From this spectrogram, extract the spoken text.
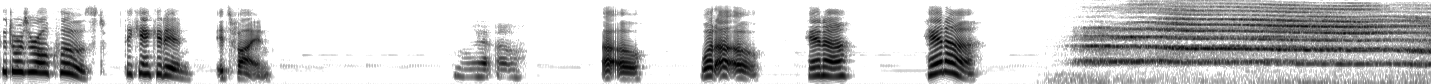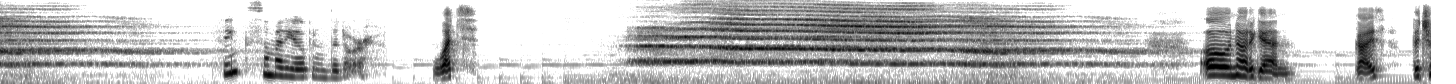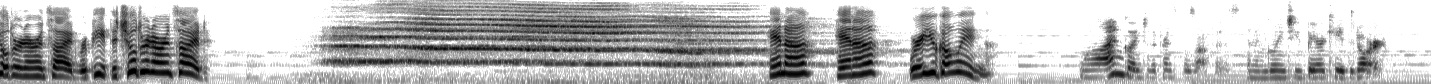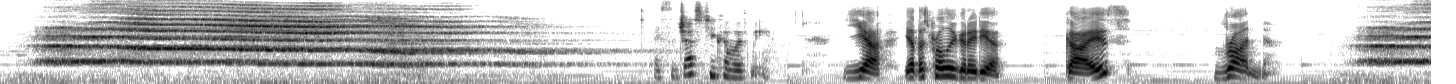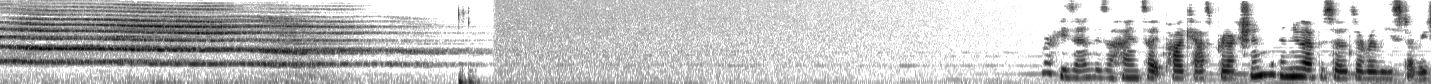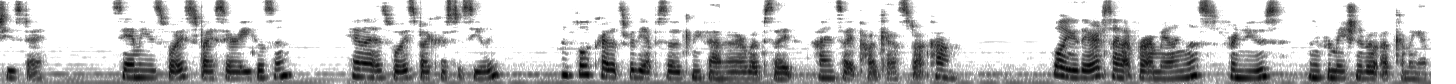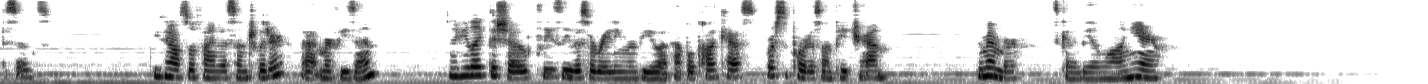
The doors are all closed. They can't get in. It's fine. Uh oh. Uh oh. What uh oh? Hannah! Hannah! Think somebody opened the door. What? Oh, not again. Guys, the children are inside. Repeat, the children are inside. Hannah, Hannah, where are you going? Well, I'm going to the principal's office, and I'm going to barricade the door. I suggest you come with me. Yeah, yeah, that's probably a good idea. Guys, run. Murphy's End is a Hindsight podcast production, and new episodes are released every Tuesday. Sammy is voiced by Sarah Eagleson, Hannah is voiced by Krista Seeley, and full credits for the episode can be found at our website, hindsightpodcast.com. While you're there, sign up for our mailing list for news and information about upcoming episodes. You can also find us on Twitter at Murphy's End. And if you like the show, please leave us a rating review on Apple Podcasts or support us on Patreon. Remember, it's going to be a long year.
